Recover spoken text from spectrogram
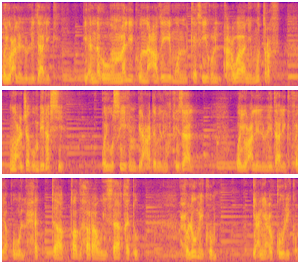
ويعلل لذلك بأنه ملك عظيم كثير الأعوان مترف معجب بنفسه ويوصيهم بعدم الانخزال ويعلل لذلك فيقول حتى تظهر وثاقة حلومكم يعني عقولكم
